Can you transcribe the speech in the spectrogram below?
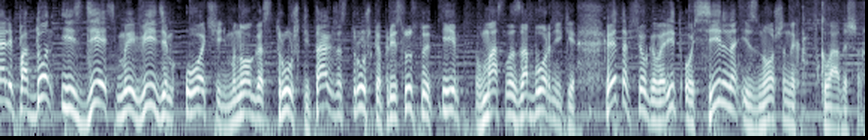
Сняли поддон и здесь мы видим очень много стружки. Также стружка присутствует и в маслозаборнике. Это все говорит о сильно изношенных вкладышах.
